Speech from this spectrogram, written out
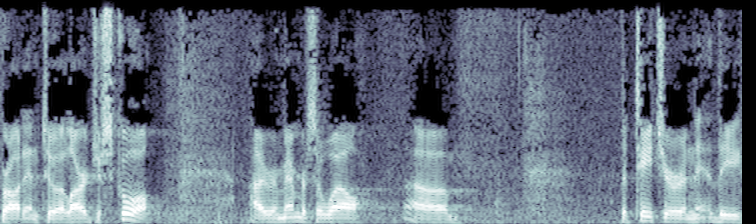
brought into a larger school. I remember so well um, the teacher and the,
